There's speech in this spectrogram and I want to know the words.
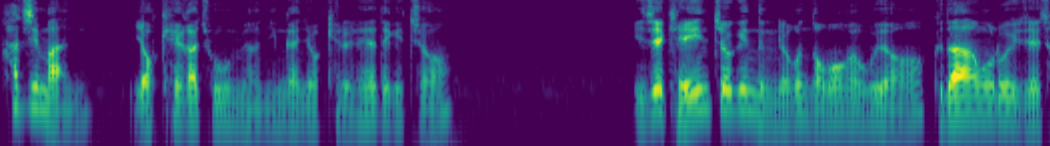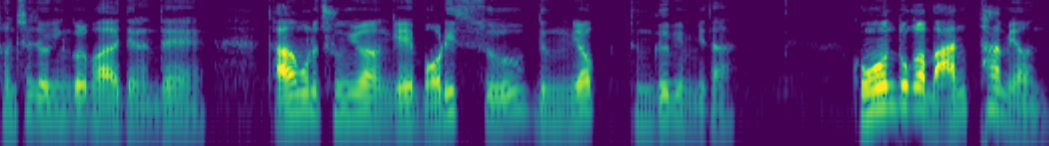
하지만 여캐가 좋으면 인간 여캐를 해야 되겠죠. 이제 개인적인 능력은 넘어가고요. 그 다음으로 이제 전체적인 걸 봐야 되는데 다음으로 중요한 게 머릿수, 능력, 등급입니다. 공헌도가 많다면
